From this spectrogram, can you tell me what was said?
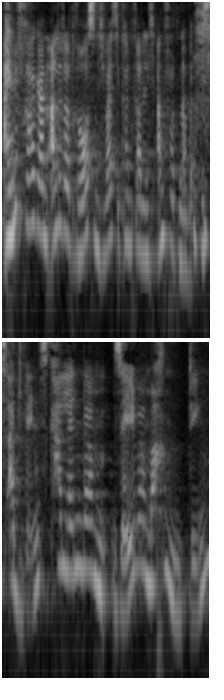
Eine Frage an alle da draußen. Ich weiß, ihr könnt gerade nicht antworten, aber ist Adventskalender selber machen ein Ding?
